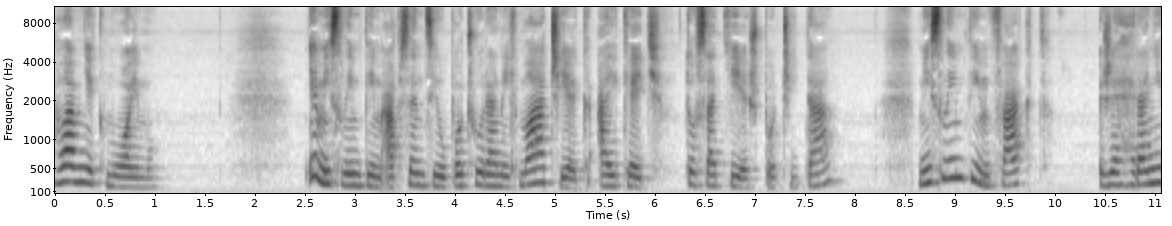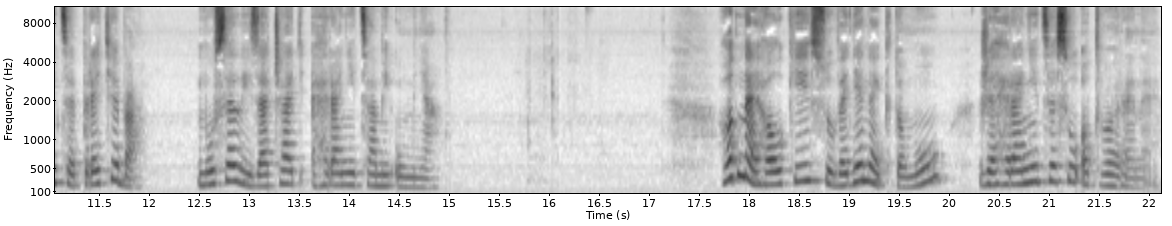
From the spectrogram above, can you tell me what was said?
hlavne k môjmu. Nemyslím tým absenciu počúraných mláčiek, aj keď to sa tiež počíta. Myslím tým fakt, že hranice pre teba museli začať hranicami u mňa. Hodné holky sú vedené k tomu, že hranice sú otvorené.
